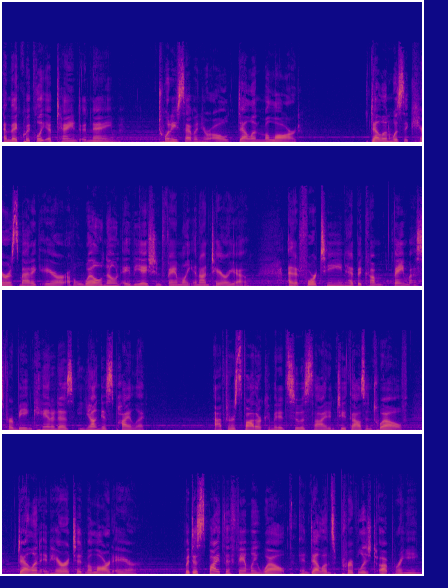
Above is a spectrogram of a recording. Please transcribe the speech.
and they quickly obtained a name 27 year old Dellen Millard. Dellen was the charismatic heir of a well known aviation family in Ontario, and at 14 had become famous for being Canada's youngest pilot. After his father committed suicide in 2012, Dellen inherited Millard Air. But despite the family wealth and Dellen's privileged upbringing,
